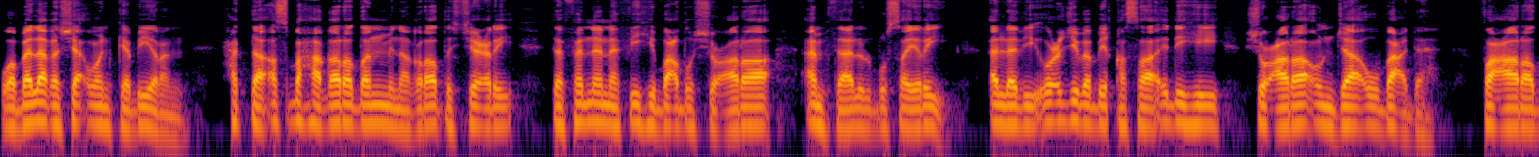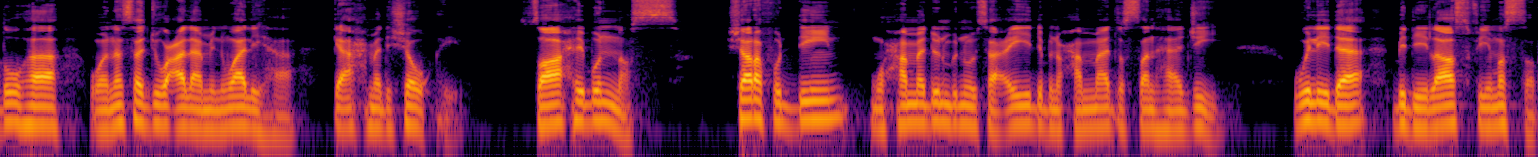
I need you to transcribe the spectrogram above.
وبلغ شاوا كبيرا حتى أصبح غرضا من أغراض الشعر تفنن فيه بعض الشعراء أمثال البصيري. الذي أعجب بقصائده شعراء جاءوا بعده فعارضوها ونسجوا على منوالها كأحمد شوقي. صاحب النص شرف الدين محمد بن سعيد بن حماد الصنهاجي. ولد بديلاص في مصر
